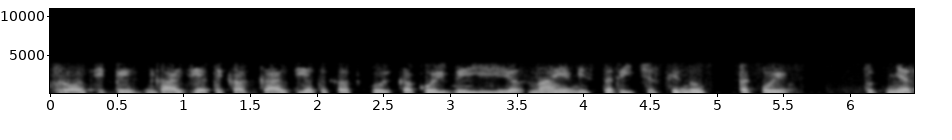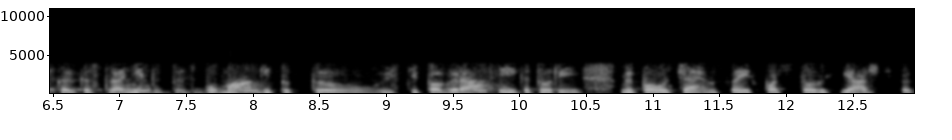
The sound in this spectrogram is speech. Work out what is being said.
вроде бы газеты как газеты, какой, какой мы ее знаем исторически, ну, такой тут несколько страниц без бумаги, тут э, из типографии, которые мы получаем в своих почтовых ящиках.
